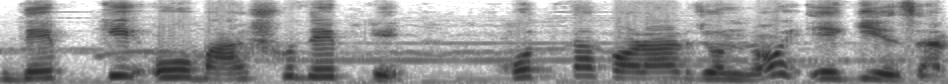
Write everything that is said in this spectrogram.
দেবকী ও বাসুদেবকে হত্যা করার জন্য এগিয়ে যান।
